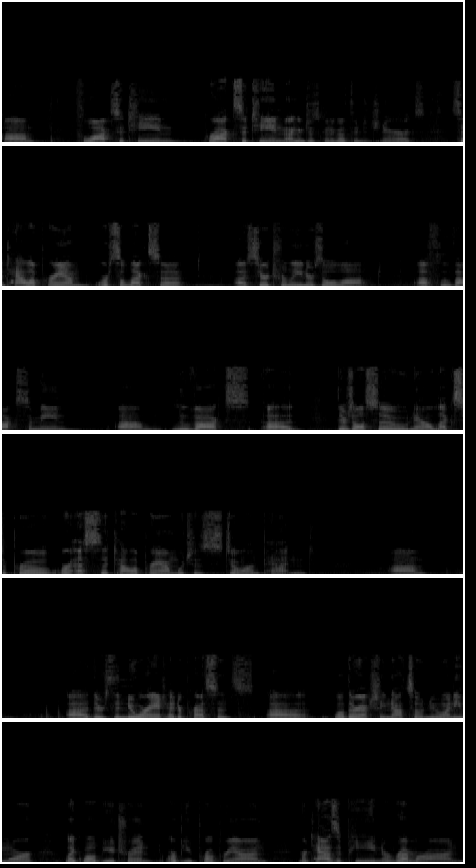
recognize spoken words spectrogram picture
Um, fluoxetine, paroxetine. I'm just going to go through the generics. Citalopram or Celexa, uh, sertraline or Zoloft, uh, fluvoxamine, um, Luvox. Uh, there's also now Lexapro or escitalopram, which is still on patent. Um, uh, there's the newer antidepressants. Uh, well, they're actually not so new anymore, like Wellbutrin or bupropion, mirtazapine or Remeron,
